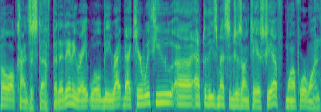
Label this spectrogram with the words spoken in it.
oh, all kinds of stuff. But at any rate, we'll be right back here with you uh, after these messages on KSGF 1041.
